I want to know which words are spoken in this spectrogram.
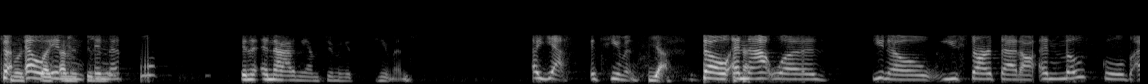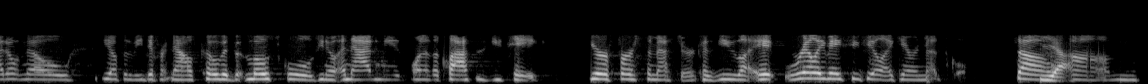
so, Was, oh like, I'm in assuming in med school? In anatomy, I'm assuming it's humans. Uh, yes, it's humans. Yes. So, and Okay. that was, you know, you start that off, and most schools, I don't know, you know, if it'll be different now with COVID, but most schools, you know, anatomy is one of the classes you take your first semester because you like it really makes you feel like you're in med school. So, Yeah. um,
